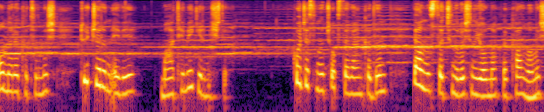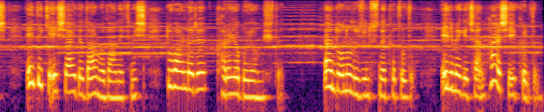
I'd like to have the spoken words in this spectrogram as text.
onlara katılmış, tüccarın evi mateme girmişti. Kocasını çok seven kadın yalnız saçını başını yolmakla kalmamış, evdeki eşyayı da darmadağın etmiş, duvarları karaya boyamıştı. Ben de onun üzüntüsüne katıldım. Elime geçen her şeyi kırdım.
